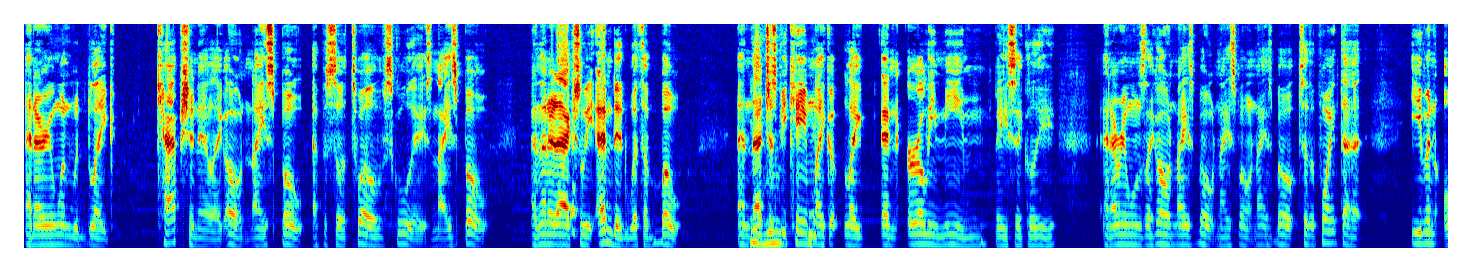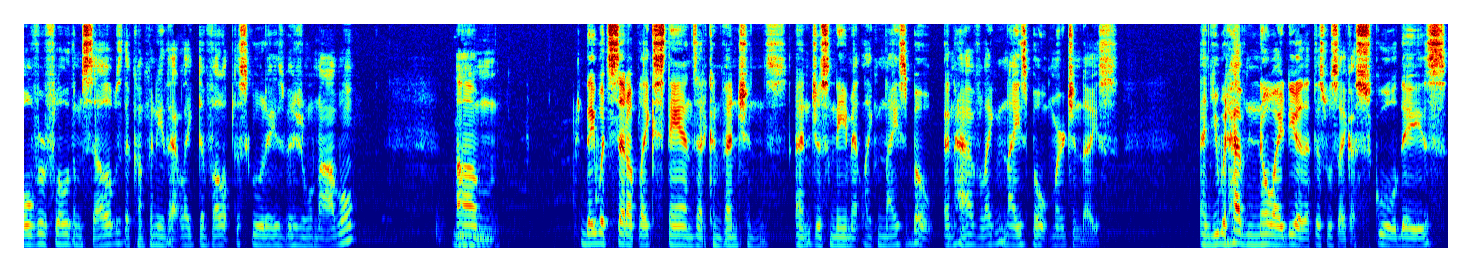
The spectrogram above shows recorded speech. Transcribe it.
and everyone would like caption it like, "Oh, nice boat." Episode twelve, school days, nice boat, and then it actually ended with a boat, and that just became like a, like an early meme basically, and everyone was like, "Oh, nice boat, nice boat, nice boat," to the point that even Overflow themselves, the company that like developed the School Days visual novel, um, they would set up like stands at conventions and just name it like Nice Boat and have like Nice Boat merchandise, and you would have no idea that this was like a School Days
